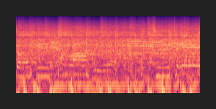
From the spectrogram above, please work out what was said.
Something is wrong here today.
